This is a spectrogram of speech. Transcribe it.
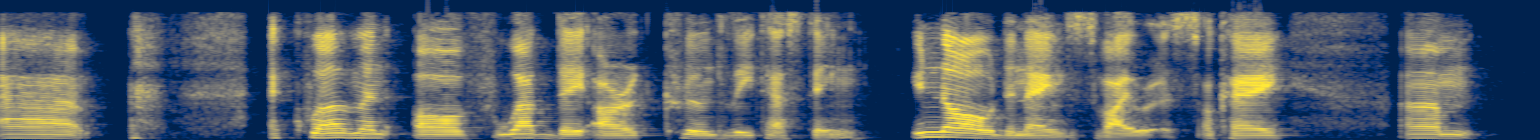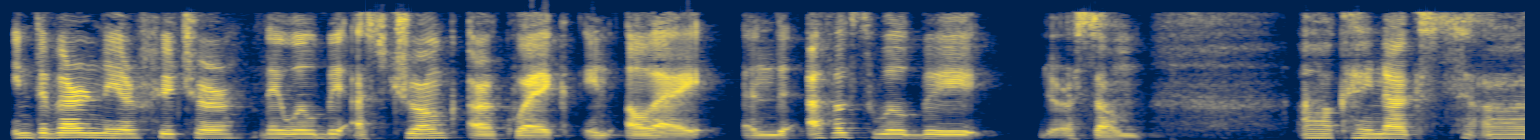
uh, equivalent of what they are currently testing. You know the name this virus, okay? Um, in the very near future, there will be a strong earthquake in LA, and the effects will be there some. Okay, next. Uh,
